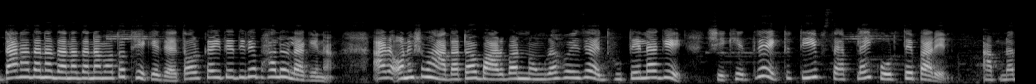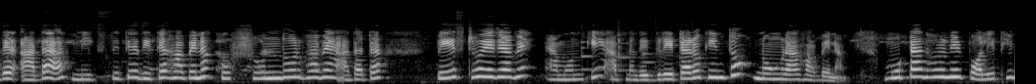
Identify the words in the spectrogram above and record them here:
দানা দানা দানা দানা মতো থেকে যায়। তরকারিতে দিলে ভালো লাগে না। আর অনেক সময় আদাটাও বারবার নোংরা হয়ে যায়, ধুতে লাগে, সেক্ষেত্রে একটু টিপস অ্যাপ্লাই করতে পারেন। আপনাদের আদা মিক্সিতে দিতে হবে না। খুব সুন্দরভাবে আদাটা পেস্ট হয়ে যাবে, এমনকি আপনাদের গ্রেটারও কিন্তু নোংরা হবে না। মোটা ধরনের পলিথিন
